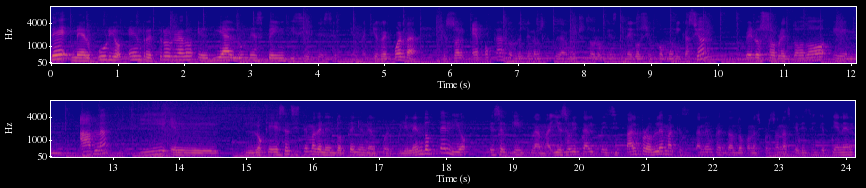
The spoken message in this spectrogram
de Mercurio en retrógrado el día lunes 27 de septiembre. Y recuerda, que son épocas donde tenemos que cuidar mucho todo lo que es negocio comunicación, pero sobre todo em, habla y el, lo que es el sistema del endotelio en el cuerpo. Y el endotelio es el que inflama y es ahorita el principal problema que se están enfrentando con las personas que dicen que tienen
